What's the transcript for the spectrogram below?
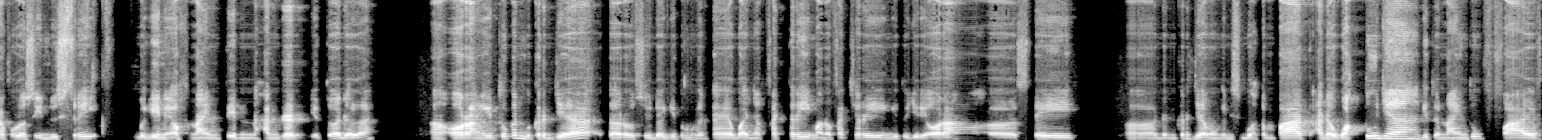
revolusi industri beginning of 1900 itu adalah uh, orang itu kan bekerja terus sudah gitu mungkin kayak banyak factory manufacturing gitu. Jadi orang uh, stay uh, dan kerja mungkin di sebuah tempat ada waktunya gitu 9 to 5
